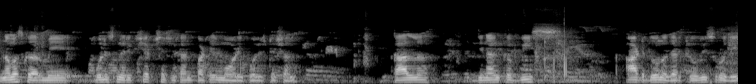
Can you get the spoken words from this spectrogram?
नमस्कार मी पोलीस निरीक्षक शशिकांत पाटील मोवाडी पोलीस स्टेशन. काल दिनांक वीस आठ दोन हजार चोवीस रोजी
